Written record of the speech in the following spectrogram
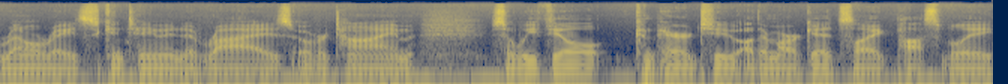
rental rates continuing to rise over time. So we feel compared to other markets, like possibly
